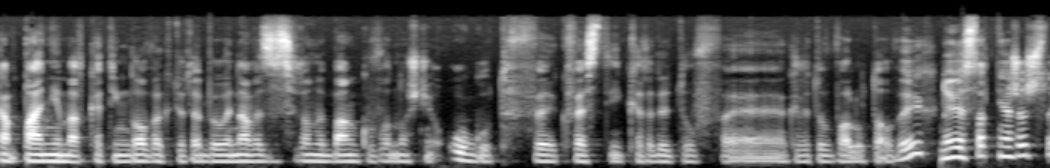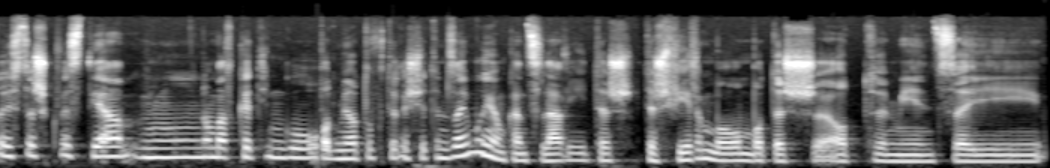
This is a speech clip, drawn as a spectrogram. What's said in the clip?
kampanie marketingowe, które były nawet ze strony banków odnośnie ugód w kwestii kredytów, e, kredytów walutowych. No i ostatnia rzecz to jest też kwestia mm, no, marketingu podmiotów, które się tym zajmują, kancelarii też, też firm, bo, bo też od mniej więcej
